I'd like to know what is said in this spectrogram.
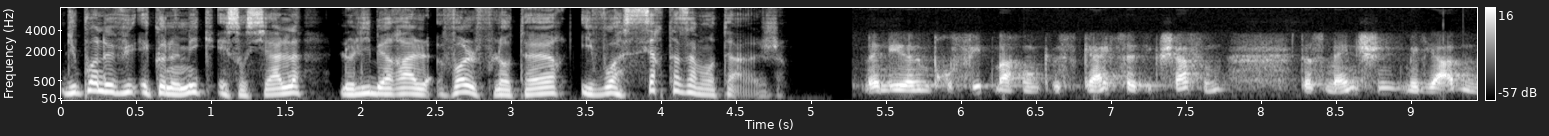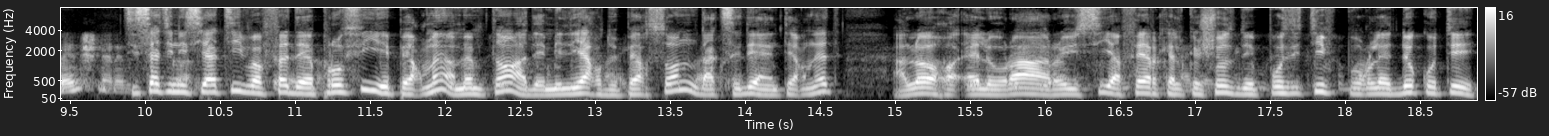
Du point de vue économique et social, le libéral Wolf Lotter y voit certains avantages. Si cette initiative fait des profits et permet en même temps à des milliards de personnes d'accéder à Internet, alors elle aura réussi à faire quelque chose de positif pour les deux côtés.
